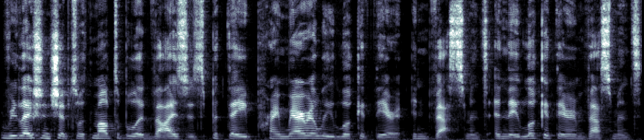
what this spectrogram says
relationships with multiple advisors, but they primarily look at their investments and they look at their investments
